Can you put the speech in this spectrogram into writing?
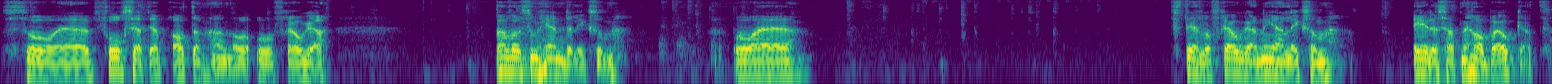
så eh, fortsätter jag prata med honom och, och fråga vad var det som hände liksom? Och eh, ställer frågan igen liksom är det så att ni har bråkat?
